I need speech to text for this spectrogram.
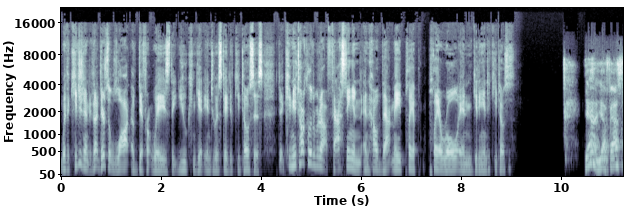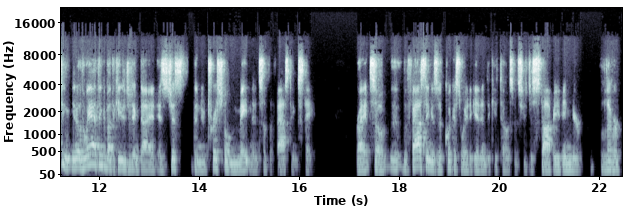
with a ketogenic diet, there's a lot of different ways that you can get into a state of ketosis. Can you talk a little bit about fasting and, and how that may play a play a role in getting into ketosis? Yeah, yeah. Fasting, you know, the way I think about the ketogenic diet is just the nutritional maintenance of the fasting state right? So the, the, fasting is the quickest way to get into ketosis. You just stop eating, your liver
